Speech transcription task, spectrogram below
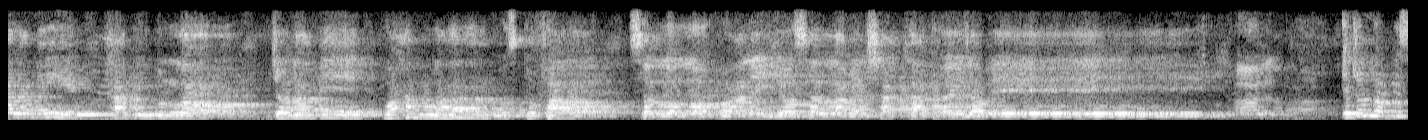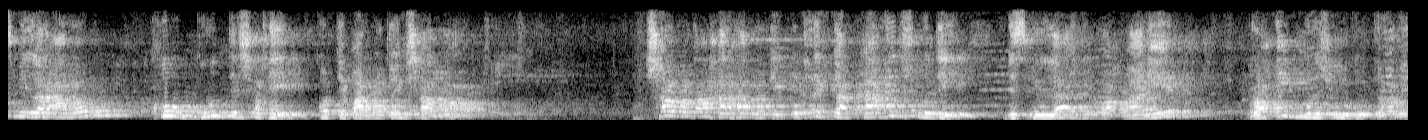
আলামিন হাবিবুল্লাহ জনাবে মোহাম্মদ মুস্তফা সাল্লাল্লাহু আলাইহি ওয়াসাল্লামের সাক্ষাৎ হয়ে যাবে। এজন্য বিসমিল্লাহর আমল খুব গুরুত্বের সাথে করতে পারব তো ইনশাআল্লাহ। সর্বদা হার হারতে প্রত্যেকটা কাজের শুরুতে বিসমিল্লাহির রহমানির রহিম বলে শুরু করতে হবে।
